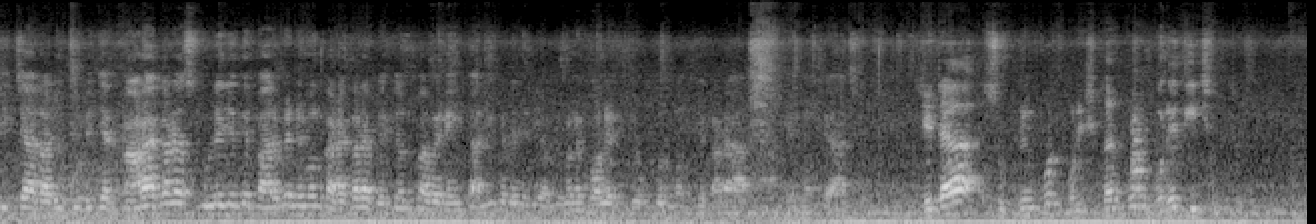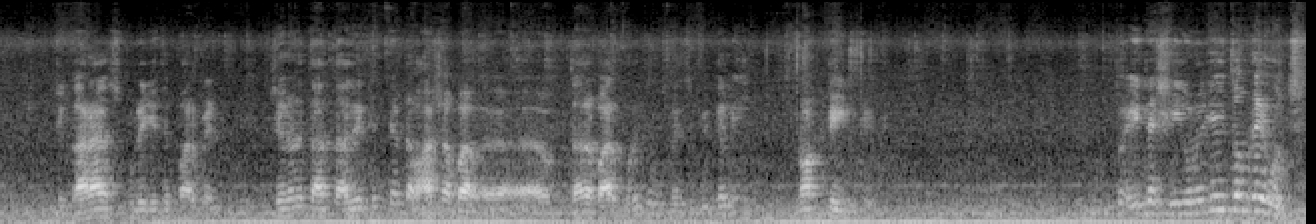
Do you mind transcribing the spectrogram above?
টিচার অযোগ্য টিচার কারা কারা স্কুলে যেতে পারবেন এবং কারা কারা বেতন পাবেন এই তালিকাটা যদি আপনি মানে বলেন যোগ্যর মধ্যে কারা এর মধ্যে আছে। যেটা সুপ্রিম কোর্ট পরিষ্কার করে বলে দিয়েছেন যে কারা স্কুলে যেতে পারবেন সেখানে তাদের ক্ষেত্রে একটা ভাষা আহ, তারা বার করেছেন স্পেসিফিক্যালি নট টেন্টেড তো এটা সেই অনুযায়ী তো আমরা এগোচ্ছি।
